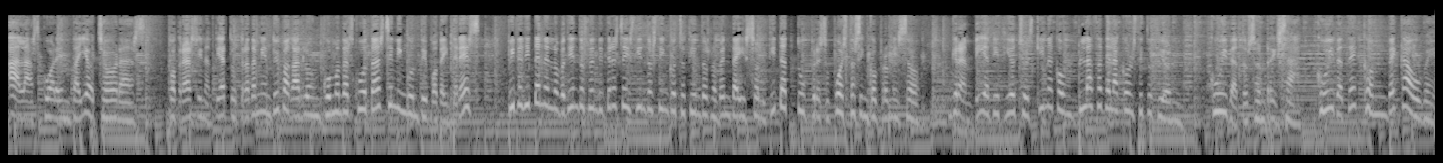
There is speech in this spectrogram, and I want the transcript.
a las 48 horas. Podrás financiar tu tratamiento y pagarlo en cómodas cuotas sin ningún tipo de interés. Pide cita en el 923-605-890 y solicita tu presupuesto sin compromiso. Gran Vía 18, esquina con Plaza de la Constitución. Cuida tu sonrisa. Cuídate con DKV.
